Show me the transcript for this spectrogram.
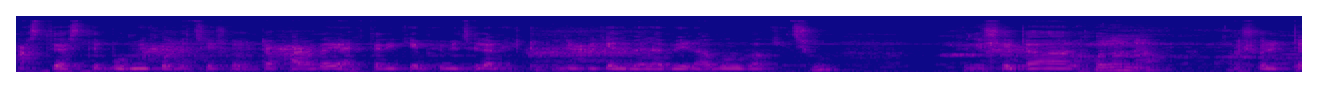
আস্তে আস্তে বমি করেছে, শরীরটা খারাপ, তাই এক তারিখে ভেবেছিলাম একটুখানি বিকেলবেলা বেরাবো বা কিছু। কিন্তু সেটা আর হলো না শরীরটা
